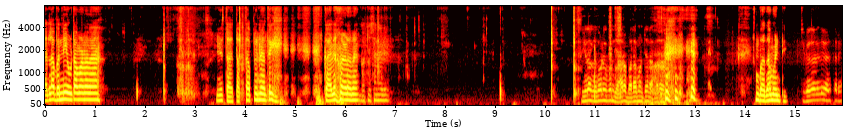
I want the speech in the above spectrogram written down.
ಎಲ್ಲ ಬನ್ನಿ ಊಟ ಮಾಡೋಣ. ನೀವು ತಪ್ಪು ತಪ್ಪಲಿನ ತೆಗಿ ಖಾಲಿ ಮಾಡೋಣ. ಲೊಕೇಶನ್ ಹೇಳಿ. ಸೀದಾ ಗದೋಳಿಗೆ ಬಂದು ಯಾರೋ ಬದಾಮ್ ಅಂದ್ರೆ ಅಲ್ಲ ಬದಾಮಂಟಿ. ಚಿಗದಳ್ಳಿ ಹೇಳ್ತಾರೆ.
